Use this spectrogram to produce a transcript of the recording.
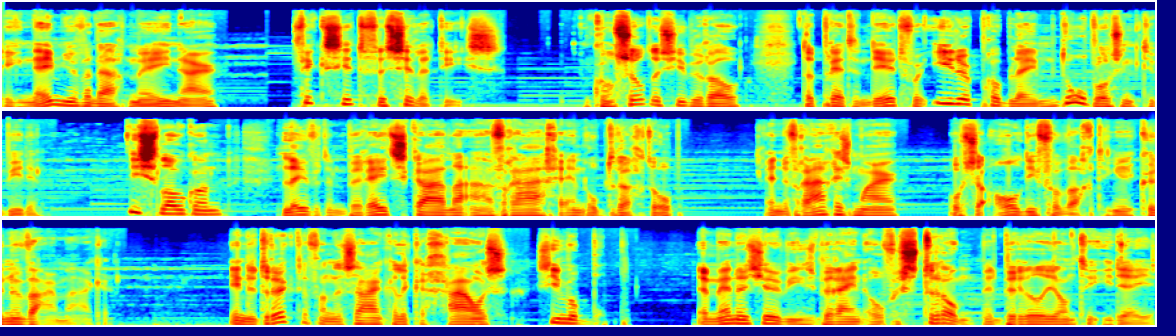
Ik neem je vandaag mee naar Fixit Facilities, een consultancybureau dat pretendeert voor ieder probleem de oplossing te bieden. Die slogan levert een breed scala aan vragen en opdrachten op en de vraag is maar of ze al die verwachtingen kunnen waarmaken. In de drukte van de zakelijke chaos zien we Bob, een manager wiens brein overstroomt met briljante ideeën.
